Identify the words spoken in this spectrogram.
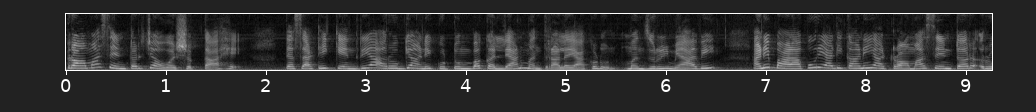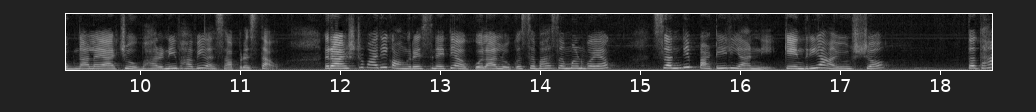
ट्रॉमा सेंटरची आवश्यकता आहे. त्यासाठी केंद्रीय आरोग्य आणि कुटुंब कल्याण मंत्रालयाकडून मंजुरी मिळावी आणि बाळापूर या ठिकाणी या ट्रॉमा सेंटर रुग्णालयाची उभारणी व्हावी असा प्रस्ताव राष्ट्रवादी काँग्रेस नेते अकोला लोकसभा समन्वयक संदीप पाटील यांनी केंद्रीय आयुष्य तथा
